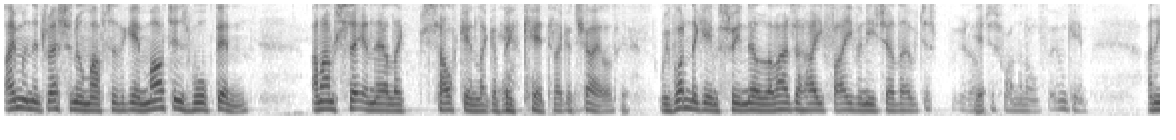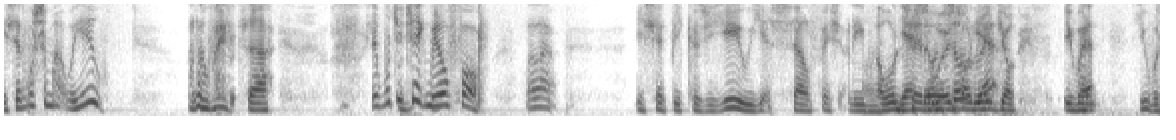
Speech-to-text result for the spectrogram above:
I'm in the dressing room after the game. Martin's walked in, and I'm sitting there like sulking, like a big kid, like a child. We've won the game three 0 The lads are high fiving each other. We've just you know Yeah. just won the old firm game. And he said, "What's the matter with you?" And I went, uh, I said, "What'd you take me off for?" Like that. He said, "Because you, you're selfish." And he, I wouldn't yeah, say the words so, on yeah. radio. He went. You were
